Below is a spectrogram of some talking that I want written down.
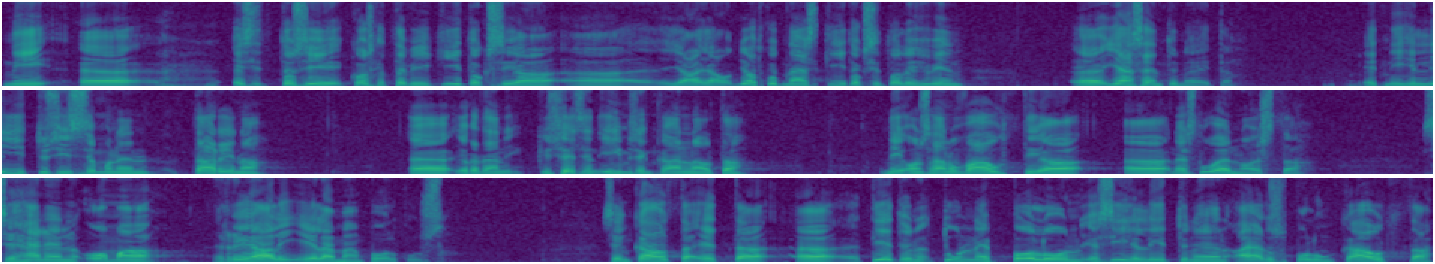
niin äh, esitti tosi koskettavia kiitoksia äh, ja, ja jotkut näistä kiitokset oli hyvin äh, jäsentyneitä. Että niihin liittyi siis semmoinen tarina, äh, joka tämän kyseisen ihmisen kannalta niin on saanut vauhtia äh, näistä luennoista. Se hänen oma reaali elämänpolkunsa sen kautta, että tietyn tunnepolun ja siihen liittyneen ajatuspolun kautta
